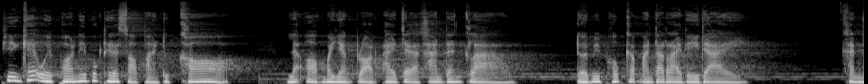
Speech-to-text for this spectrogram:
เพียงแค่อวยพรให้พวกเธอสอบผ่านทุกข้อ และออกมาอย่างปลอดภัยจากอาคารดังกล่าว โดยไม่พบกับอันตรายใด ๆ คะแน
